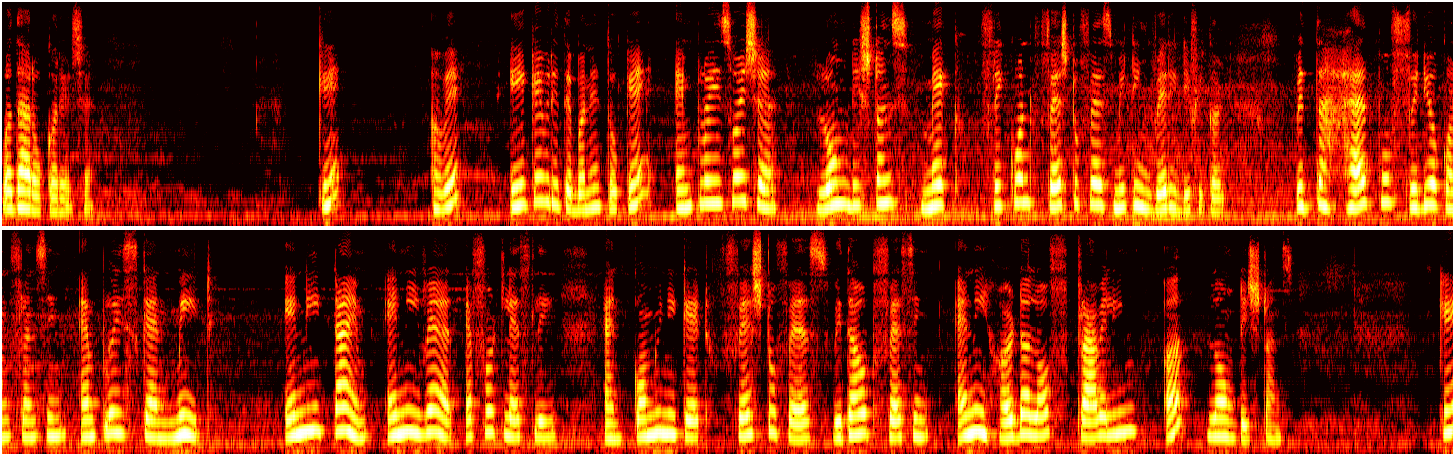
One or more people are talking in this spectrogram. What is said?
વધારો કરે છે. કે હવે એ કેવી રીતે બને? તો કે એમ્પ્લોઈઝ હોય છે long distance make frequent face to face meeting very difficult with the help of video conferencing employees can meet any time anywhere effortlessly and communicate face to face without facing any hurdle of travelling a long distance કે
